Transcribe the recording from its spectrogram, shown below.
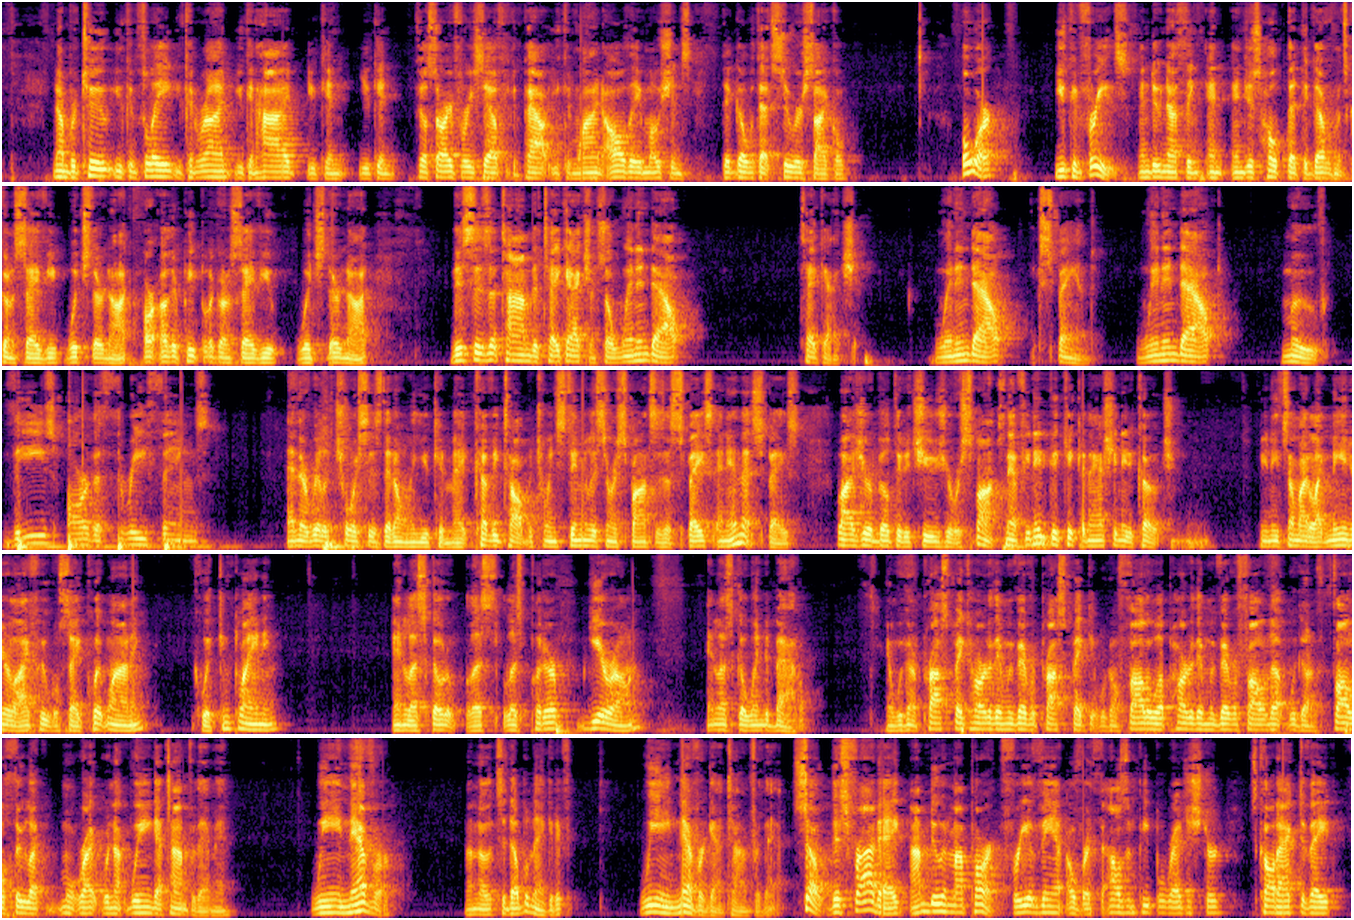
Number two, you can flee, you can run, you can hide, you can, you can feel sorry for yourself, you can pout, you can whine, all the emotions that go with that sewer cycle. Or you can freeze and do nothing and, and just hope that the government's going to save you, which they're not, or other people are going to save you, which they're not. This is a time to take action. So when in doubt, take action. When in doubt, expand. When in doubt, move. These are the three things, and they're really choices that only you can make. Covey taught between stimulus and response is a space, and in that space lies your ability to choose your response. Now, if you need a good kick in the ass, you need a coach. You need somebody like me in your life who will say, quit whining, quit complaining, and let's go to, let's, let's put our gear on and let's go into battle. And we're going to prospect harder than we've ever prospected. We're going to follow up harder than we've ever followed up. We're going to follow through like, right? We're not, we ain't got time for that, man. We ain't never, I know it's a double negative. We ain't never got time for that. So this Friday, I'm doing my part. Free event, over a thousand people registered. It's called Activate.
